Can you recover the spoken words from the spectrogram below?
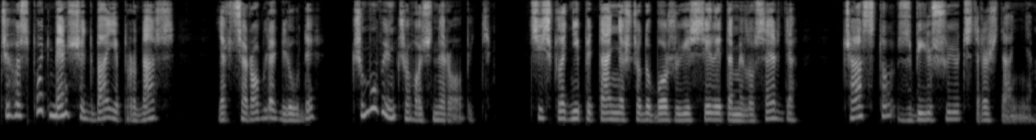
Чи Господь менше дбає про нас, як це роблять люди? Чому він чогось не робить? Ці складні питання щодо Божої сили та милосердя часто збільшують страждання.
